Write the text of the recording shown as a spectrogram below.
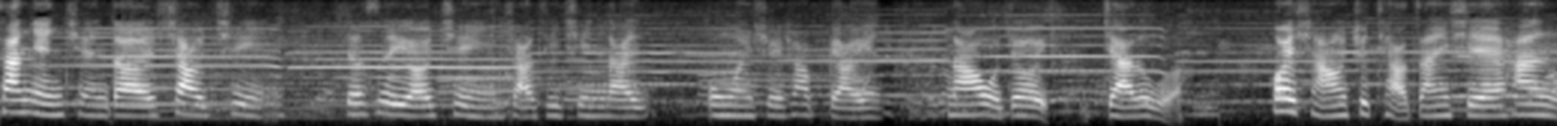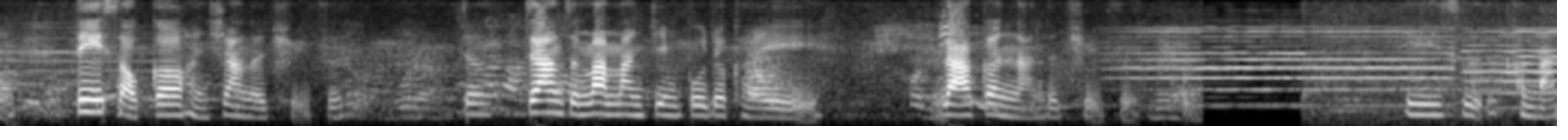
三年前的校庆，就是有请小提琴来我们学校表演，然后我就加入了，会想要去挑战一些和第一首歌很像的曲子，就这样子慢慢进步就可以。拉更难的曲子，第一次很难，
